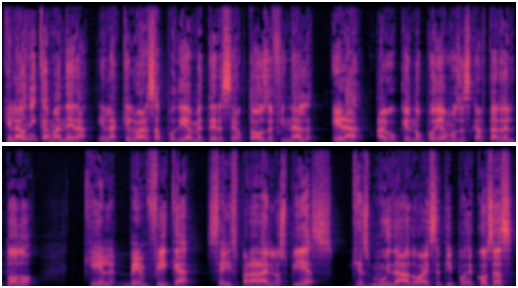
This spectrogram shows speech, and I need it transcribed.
que la única manera en la que el Barça podía meterse a octavos de final era algo que no podíamos descartar del todo, que el Benfica se disparara en los pies, que es muy dado a ese tipo de cosas,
